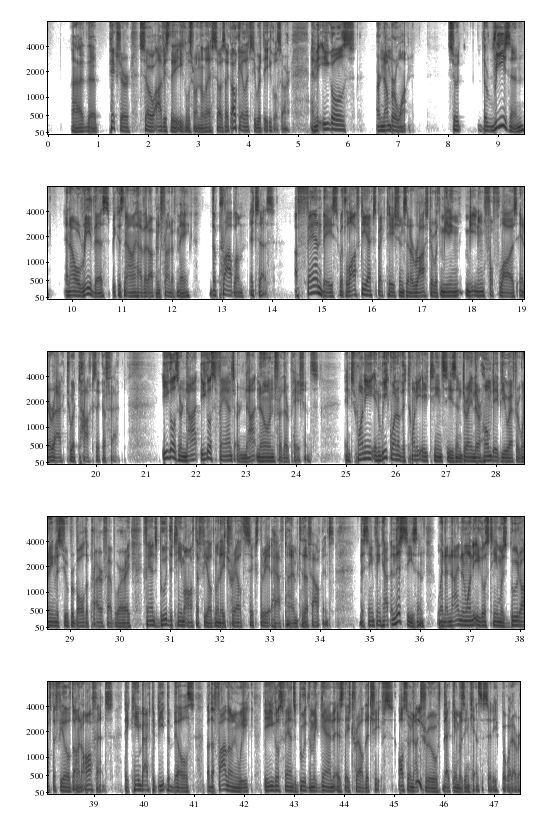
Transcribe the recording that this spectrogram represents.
uh, the picture. So obviously the Eagles were on the list. So I was like, okay, let's see where the Eagles are. And the Eagles are number one. So the reason, and I will read this because now I have it up in front of me. The problem, it says, a fan base with lofty expectations and a roster with meaning, meaningful flaws interact to a toxic effect. Eagles are not Eagles fans are not known for their patience. In 20 in week 1 of the 2018 season during their home debut after winning the Super Bowl the prior February, fans booed the team off the field when they trailed 6-3 at halftime to the Falcons. The same thing happened this season when a 9 and 1 Eagles team was booed off the field on offense. They came back to beat the Bills, but the following week, the Eagles fans booed them again as they trailed the Chiefs. Also not hmm. true. That game was in Kansas City, but whatever.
